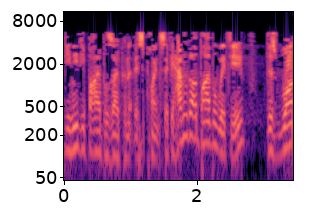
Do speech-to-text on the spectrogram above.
you need your Bibles open at this point. So if you haven't got a Bible with you, there's one.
